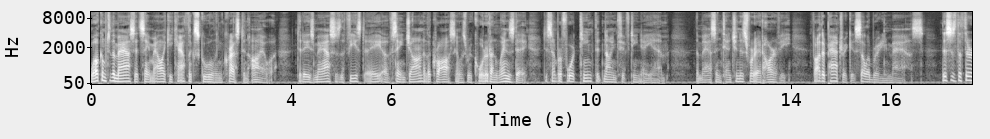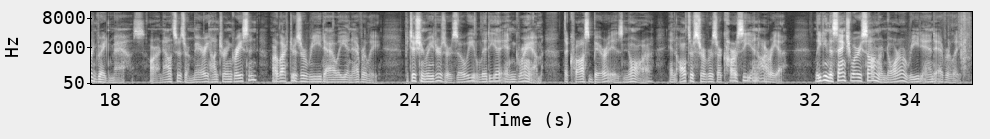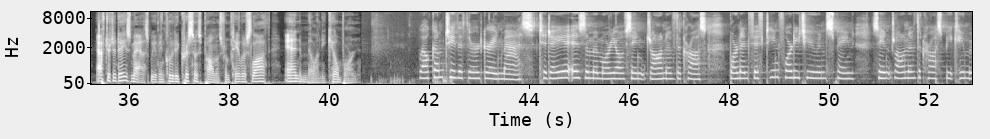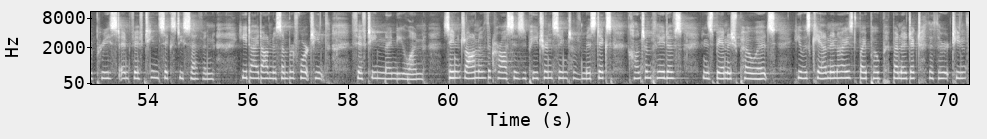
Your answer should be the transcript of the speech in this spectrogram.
Welcome to the Mass at St. Malachy Catholic School in Creston, Iowa. Today's Mass is the feast day of St. John of the Cross and was recorded on Wednesday, December 14th at 9:15 a.m. The Mass intention is for Ed Harvey. Father Patrick is celebrating Mass. This is the third grade Mass. Our announcers are Mary, Hunter, and Grayson. Our lectors are Reed, Alley, and Everly. Petition readers are Zoe, Lydia, and Graham. The cross bearer is Nora, and altar servers are Carsey and Aria. Leading the sanctuary song are Nora, Reed, and Everly. After today's Mass, we have included Christmas poems from Taylor Sloth and Melanie Kilborn. Welcome to the third grade Mass. Today is the memorial of St. John of the Cross. Born in 1542 in Spain, St. John of the Cross became a priest in 1567. He died on December 14th, 1591. St. John of the Cross is the patron saint of mystics, contemplatives, and Spanish poets. He was canonized by Pope Benedict XIII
